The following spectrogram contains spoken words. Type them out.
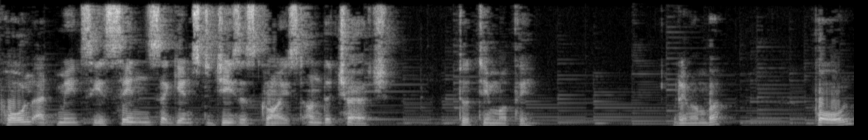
Paul admits his sins against Jesus Christ and the church to Timothy. Remember, Paul,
